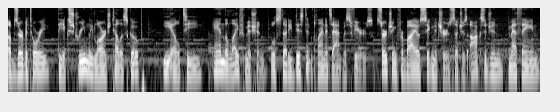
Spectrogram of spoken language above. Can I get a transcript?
Observatory, the Extremely Large Telescope, ELT, and the LIFE mission will study distant planets' atmospheres, searching for biosignatures such as oxygen, methane,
